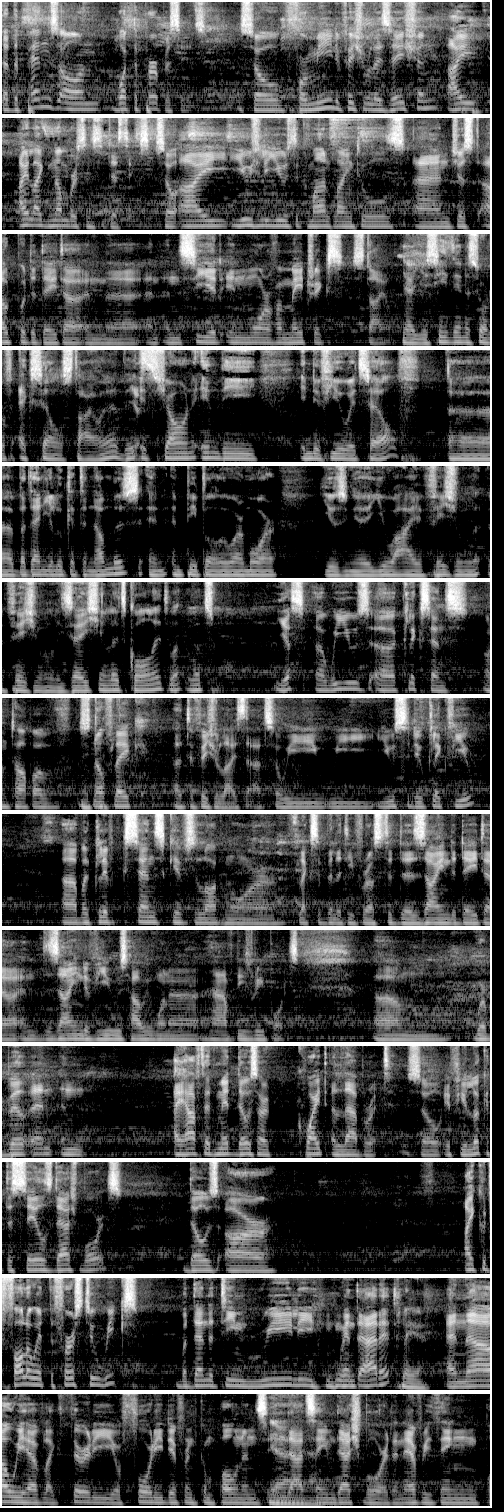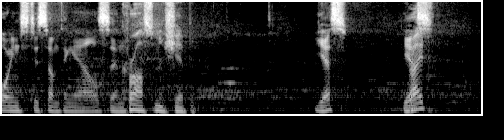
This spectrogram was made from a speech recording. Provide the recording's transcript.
That depends on what the purpose is. So for me, the visualization, I, I like numbers and statistics. So I usually use the command line tools and just output the data and, uh, and, and see it in more of a matrix style. yeah, you see it in a sort of Excel style. Eh? Yes. It's shown in the in the view itself, uh, but then you look at the numbers, and, and people who are more using a UI visual visualization, let's call it. What, what's Yes, uh, we use uh, Qlik Sense on top of Snowflake uh, to visualize that. So we, we used to do QlikView, uh, but Qlik Sense gives a lot more flexibility for us to design the data and design the views how we want to have these reports. Um, we're built, and, and I have to admit those are quite elaborate. So if you look at the sales dashboards, those are. I could follow it the first two weeks, but then the team really went at it. Clear. And now we have like 30 or 40 different components Yeah, in that yeah. same dashboard, and everything points to something else. And Craftsmanship. yes, yes, Right?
